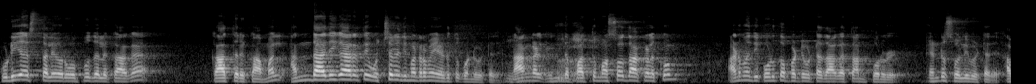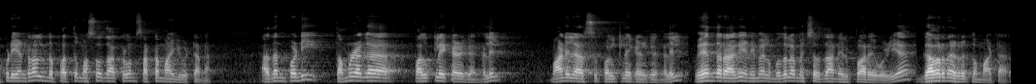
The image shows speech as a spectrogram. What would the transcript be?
குடியரசுத் தலைவர் ஒப்புதலுக்காக காத்திருக்காமல் அந்த அதிகாரத்தை உச்சநீதிமன்றமே எடுத்துக்கொண்டு விட்டது. நாங்கள் இந்த பத்து மசோதாக்களுக்கும் அனுமதி கொடுக்கப்பட்டு விட்டதாகத்தான் பொருள். என்று சொல்லிவிட்டது. அப்படி என்றால் இந்த பத்து மசோதாக்களும் சட்டமாகிவிட்டன. அதன்படி தமிழக பல்கலைக்கழகங்களில் மாநில அரசு பல்கலைக்கழகங்களில் வேந்தராக இனிமேல் முதலமைச்சர் தான் இருப்பாரே ஒழிய கவர்னர் இருக்க மாட்டார்.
